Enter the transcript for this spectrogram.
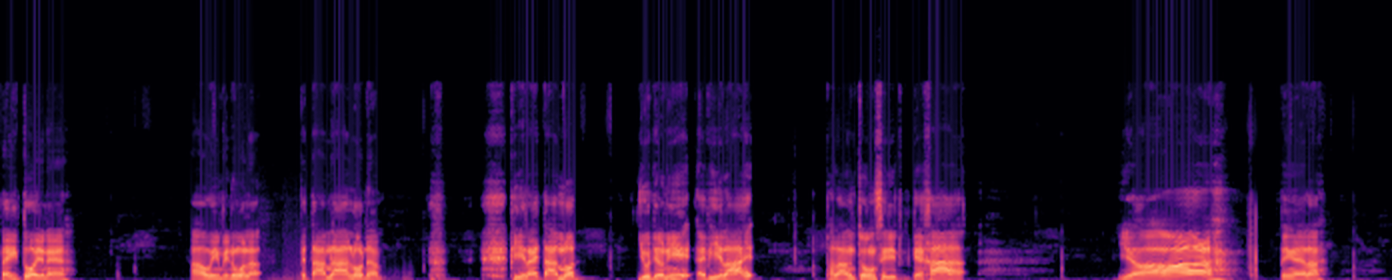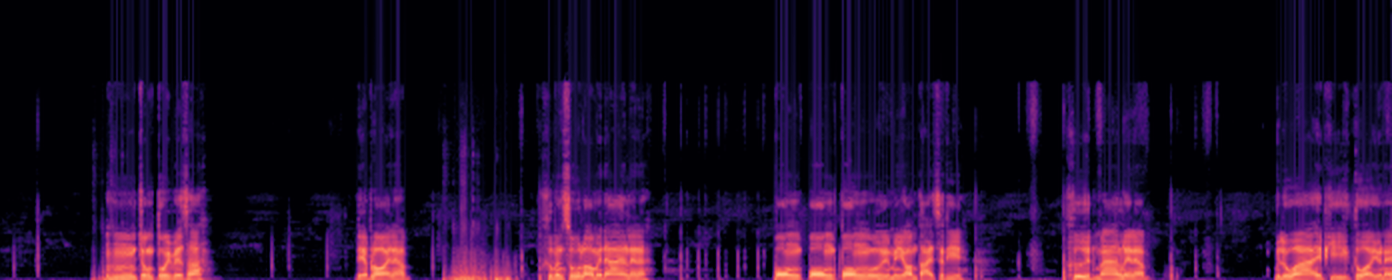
แล้วอีกตัวอยู่ไหนเอาวิ่งไปนู่นแล้ว ไปตามล่ารถนะครับ ผีไล่ตามรถ อยู่เดี๋ยวนี้ไอผีร้าย พลังจงสิริแก่ข้าอย่าเป็นไงล่ะอืมจงตุยไปซะ เรียบร้อยนะครับ คือมันสู้เราไม่ได้เลยนะป้งป้งป้งเฮ้ยไม่ยอมตายสักที คืออึดมากเลยนะครับ ไม่รู้ว่าไอ้ผีอีกตัวอยู่ไหน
